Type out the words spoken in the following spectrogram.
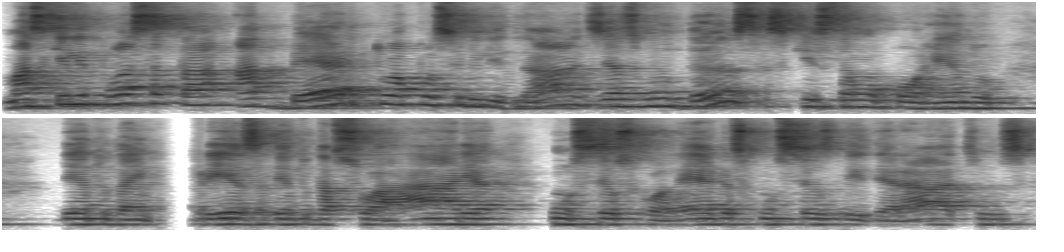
mas que ele possa estar aberto a possibilidades e as mudanças que estão ocorrendo dentro da empresa, dentro da sua área, com seus colegas, com seus liderados,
